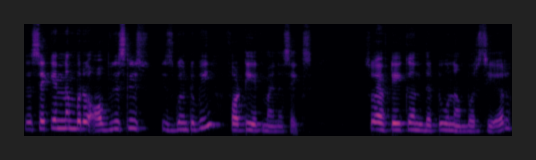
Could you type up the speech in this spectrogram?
the second number obviously is going to be 48 minus x. So I've taken the two numbers here.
